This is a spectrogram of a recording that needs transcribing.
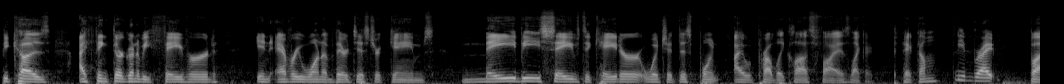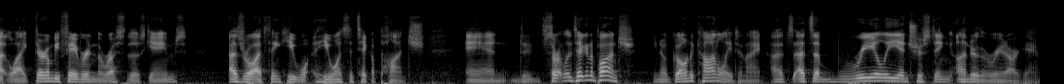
because I think they're going to be favored in every one of their district games. Maybe save Decatur, which at this point I would probably classify as like a pick 'em. Right. But like they're gonna be favored in the rest of those games. Ezreal, I think he wa- he wants to take a punch, and certainly taking a punch. You know, going to Connolly tonight. That's that's a really interesting under the radar game.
